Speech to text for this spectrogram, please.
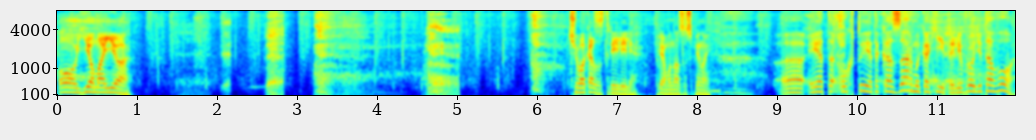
О, ё-моё! Чувака застрелили. Прямо у нас за спиной. Э, это... Ух ты, это казармы какие-то или вроде того.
